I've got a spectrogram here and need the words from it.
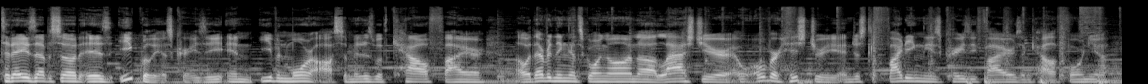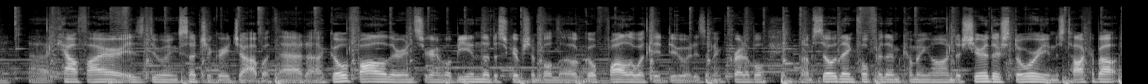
today's episode is equally as crazy and even more awesome. It is with CAL FIRE, uh, with everything that's going on uh, last year, over history, and just fighting these crazy fires in California. Uh, CAL FIRE is doing such a great job with that. Uh, go follow their Instagram, it'll be in the description below. Go follow what they do. It is an incredible. I'm so thankful for them coming on to share their story and just talk about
